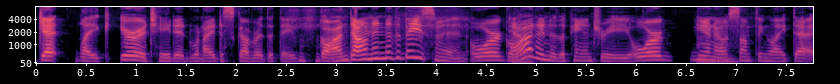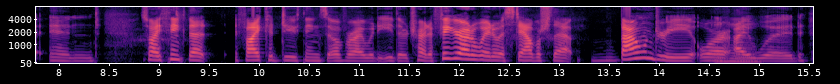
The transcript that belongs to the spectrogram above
get like irritated when I discover that they've gone down into the basement or gone into the pantry or you know mm-hmm. something like that. And so I think that if I could do things over, I would either try to figure out a way to establish that boundary or I mm-hmm. would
